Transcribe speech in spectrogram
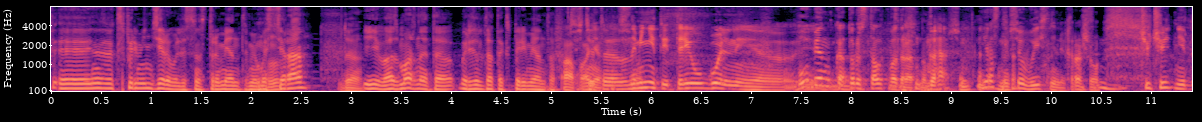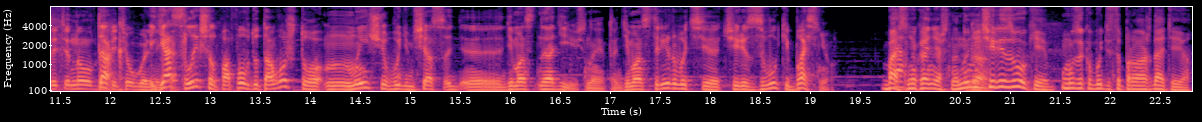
э, экспериментировали с инструментами мастера, Да. и, возможно, это результат экспериментов. А, понятно, это знаменитый треугольный... э, Бубен, который стал квадратным. Да. Ясно, все выяснили, хорошо. Чуть-чуть не дотянул до Так, пятиугольника. я слышал по поводу того, что мы еще будем сейчас, надеюсь на это, демонстрировать э, через звуки басню. Басню, конечно, но Да. не через звуки. Музыка будет сопровождать ее.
